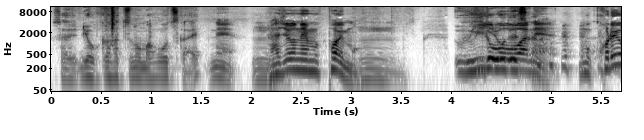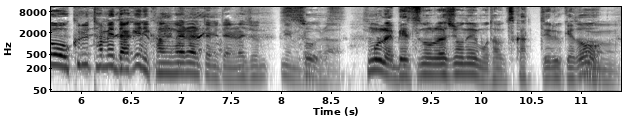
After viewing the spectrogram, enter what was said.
さ緑髪の魔法使い？ね、ラジオネームっぽいも。うんん。ウうイローはね、もうこれを送るためだけに考えられたみたいなラジオネームだかそうです。本来別のラジオネームを多分使ってるけら。ど、うん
